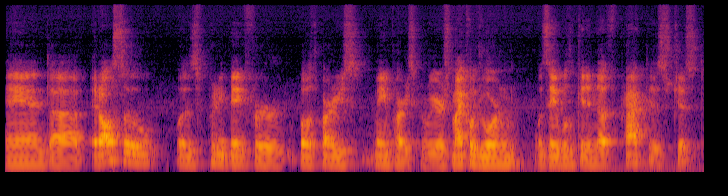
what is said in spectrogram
and uh, it also was pretty big for both parties, main parties' careers. Michael Jordan was able to get enough practice just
